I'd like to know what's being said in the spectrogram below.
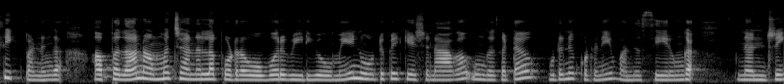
கிளிக் பண்ணுங்கள் அப்போ தான் நம்ம சேனலில் போடுற ஒவ்வொரு வீடியோவுமே நோட்டிஃபிகேஷனாக உங்கள்கிட்ட உடனுக்குடனே வந்து சேருங்க. நன்றி.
